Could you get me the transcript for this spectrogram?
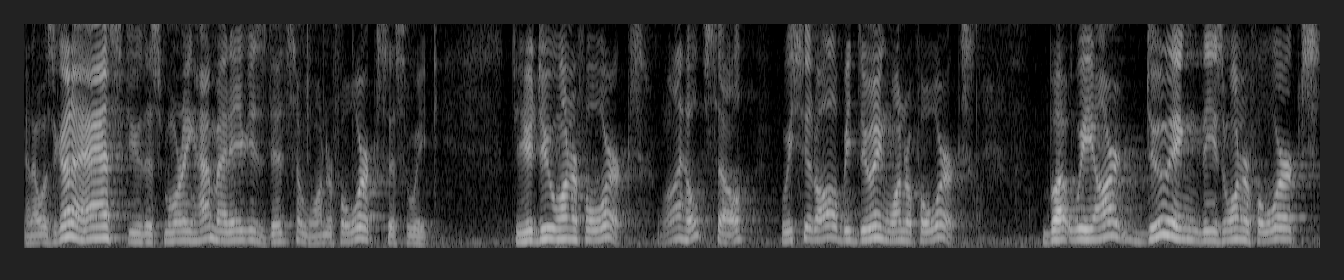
And I was going to ask you this morning how many of you did some wonderful works this week? Do you do wonderful works? Well, I hope so. We should all be doing wonderful works. But we aren't doing these wonderful works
